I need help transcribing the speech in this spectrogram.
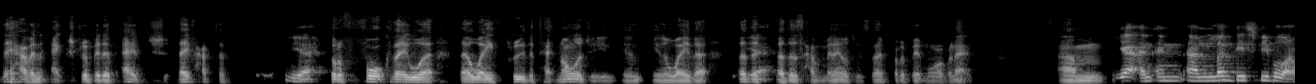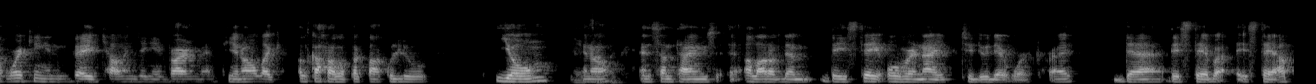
they have an extra bit of edge. They've had to yeah sort of fork they were their way through the technology in, in a way that other yeah. others haven't been able to. So they've got a bit more of an edge. Um, yeah, and, and and look, these people are working in very challenging environment. You know, like al kullu yom. You know, and sometimes a lot of them they stay overnight to do their work, right? the, they stay stay up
